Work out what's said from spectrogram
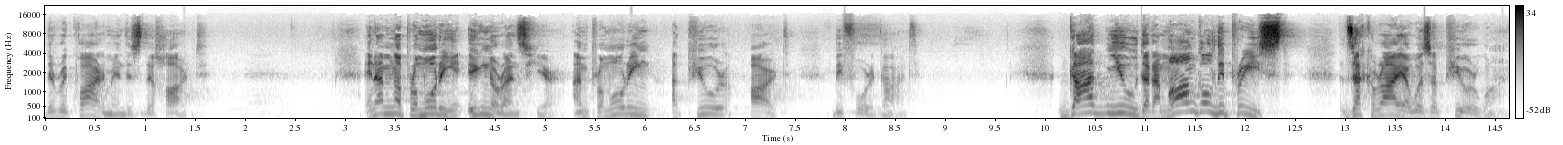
the requirement is the heart. And I'm not promoting ignorance here, I'm promoting a pure heart before God. God knew that among all the priests, Zechariah was a pure one,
